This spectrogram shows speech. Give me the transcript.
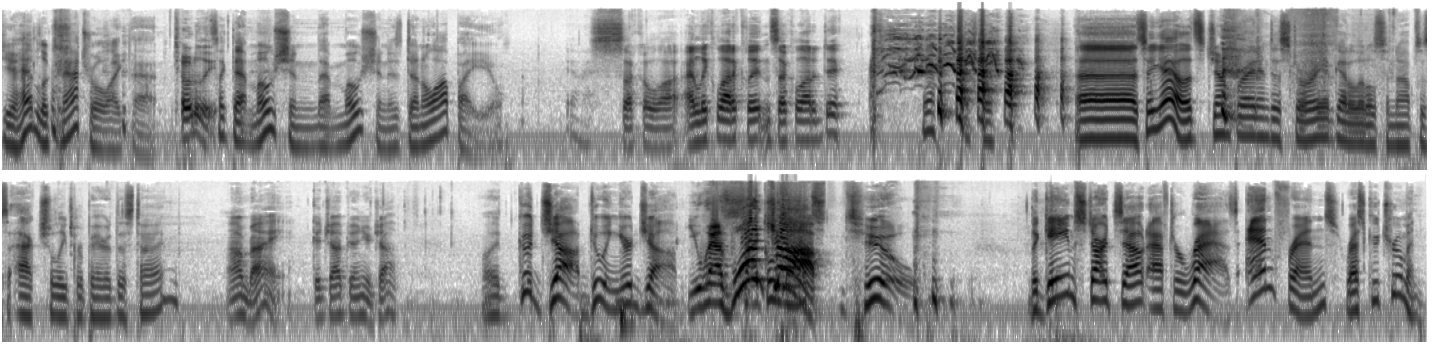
your head looks natural like that. Totally. It's like that motion. That motion is done a lot by you. Yeah, I suck a lot. I lick a lot of clit and suck a lot of dick. Uh, so yeah, let's jump right into story. I've got a little synopsis actually prepared this time. All right. Good job doing your job. Well, good job doing your job. You have one job. Two. the game starts out after Raz and friends rescue Truman,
